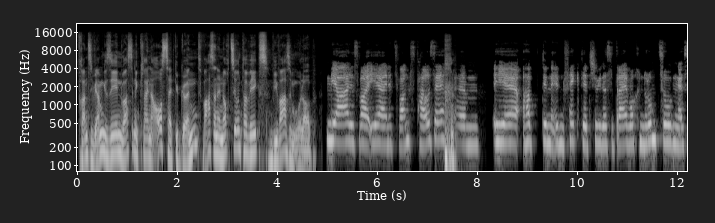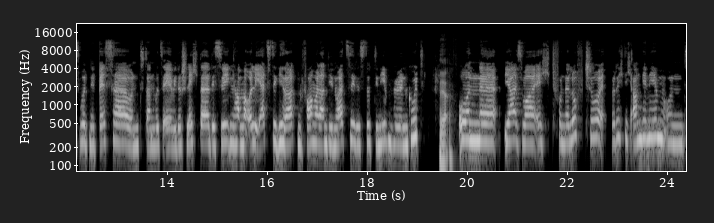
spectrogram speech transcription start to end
Franzi, wir haben gesehen, du hast dir eine kleine Auszeit gegönnt. Warst an der Nordsee unterwegs? Wie war es im Urlaub? Ja, das war eher eine Zwangspause. ähm, ich habe den Infekt jetzt schon wieder so drei Wochen rumgezogen. Es wurde nicht besser und dann wurde es eher wieder schlechter. Deswegen haben wir alle Ärzte geraten, fahr mal an die Nordsee, das tut die Nebenhöhlen gut. Ja. Und äh, ja, es war echt von der Luft schon richtig angenehm und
